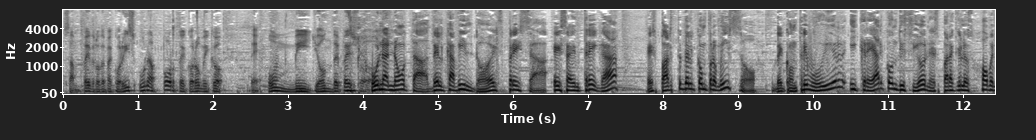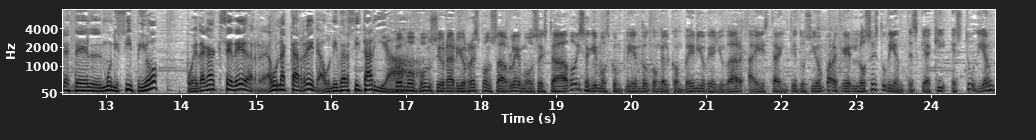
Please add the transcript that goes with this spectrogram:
San Pedro de Macorís un aporte económico de un millón de pesos. Una nota del Cabildo expresa esa entrega es parte del compromiso de contribuir y crear condiciones para que los jóvenes del municipio puedan acceder a una carrera universitaria. Como funcionario responsable hemos estado y seguimos cumpliendo con el convenio de ayudar a esta institución para que los estudiantes que aquí estudian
